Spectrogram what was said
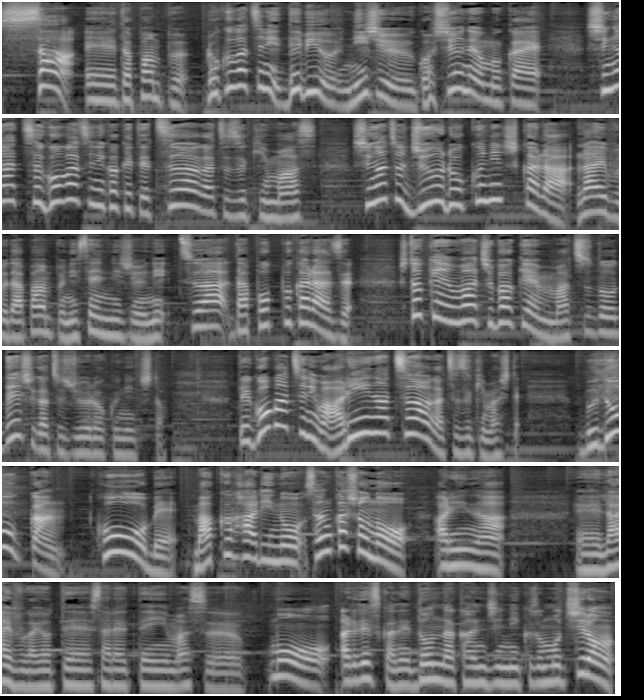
さあ、えー、 DA PUMP 6月にデビュー25周年を迎え4月5月にかけてツアーが続きます。4月16日からライブ DA PUMP 2022ツアー DA POP COLORS 首都圏は千葉県松戸で4月16日と。で5月にはアリーナツアーが続きまして武道館神戸幕張の3カ所のアリーナ、えーライブが予定されています。もうあれですかねどんな感じに行くともちろん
